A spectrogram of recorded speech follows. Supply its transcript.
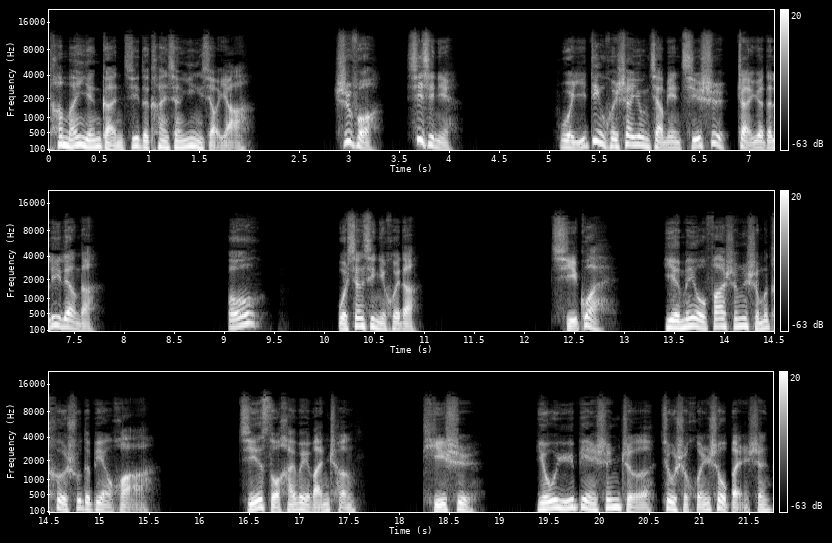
他满眼感激的看向应小牙：“师傅，谢谢你，我一定会善用假面骑士斩月的力量的。”“哦，我相信你会的。”奇怪。也没有发生什么特殊的变化啊！解锁还未完成。提示：由于变身者就是魂兽本身，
